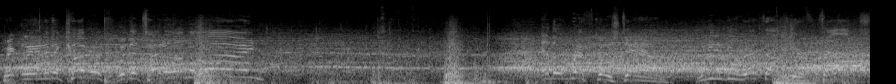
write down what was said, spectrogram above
Quickly into the cover with the title on the line. And the ref goes down. We need a new ref out here fast.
